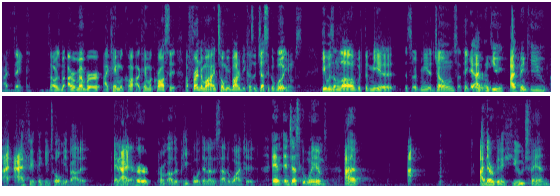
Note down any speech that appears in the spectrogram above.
I think because I was I remember I came ac- I came across it. A friend of mine told me about it because of Jessica Williams. He was in love with the Mia sort Mia Jones. I think. Yeah, or, I think you. I think you. I actually think you told me about it, and I had heard from other people. And then I decided to watch it. And and Jessica Williams, I've I, I've never been a huge fan.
